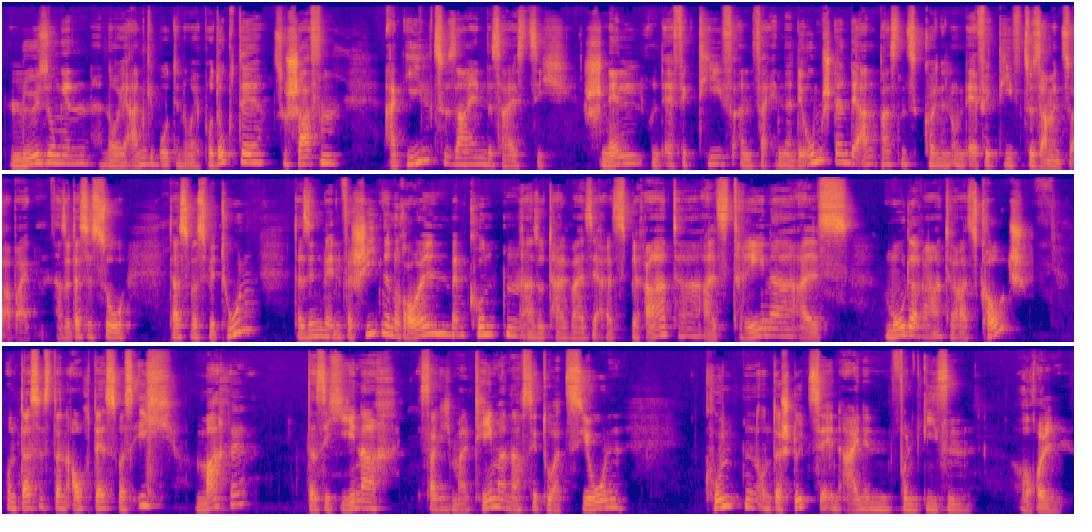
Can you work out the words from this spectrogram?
Lösungen, neue Angebote, neue Produkte zu schaffen, agil zu sein. Das heißt, sich schnell und effektiv an verändernde Umstände anpassen zu können und effektiv zusammenzuarbeiten. Also das ist so das, was wir tun. Da sind wir in verschiedenen Rollen beim Kunden, also teilweise als Berater, als Trainer, als Moderator, als Coach. Und das ist dann auch das, was ich mache, dass ich je nach, sage ich mal, Thema, nach Situation Kunden unterstütze in einen von diesen Rollen.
